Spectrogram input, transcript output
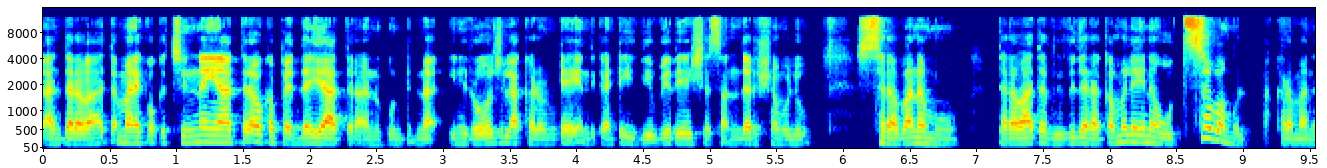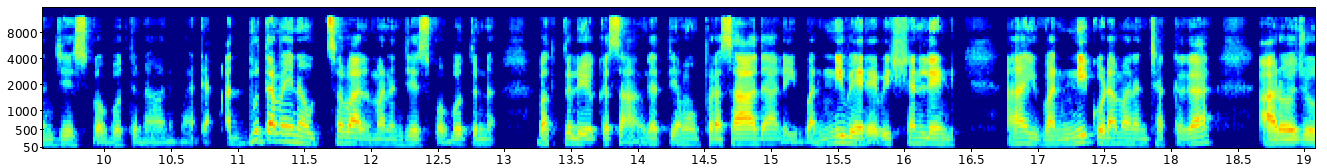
దాని తర్వాత మనకి ఒక చిన్న యాత్ర ఒక పెద్ద యాత్ర అనుకుంటున్నా. ఇన్ని రోజులు అక్కడ ఉంటే ఎందుకంటే ఈ దివ్యదేశ సందర్శములు శ్రవణము తర్వాత వివిధ రకములైన ఉత్సవములు అక్కడ మనం చేసుకోబోతున్నాం అనమాట అద్భుతమైన ఉత్సవాలు మనం చేసుకోబోతున్నాం. భక్తుల యొక్క సాంగత్యము ప్రసాదాలు ఇవన్నీ వేరే విషయం లేండి. ఇవన్నీ కూడా మనం చక్కగా ఆ రోజు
